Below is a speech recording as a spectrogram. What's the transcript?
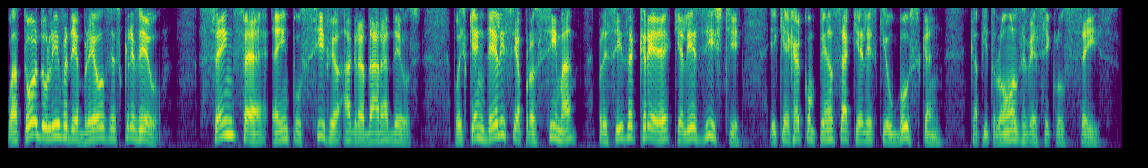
O autor do livro de Hebreus escreveu: Sem fé é impossível agradar a Deus, pois quem dele se aproxima precisa crer que ele existe e que recompensa aqueles que o buscam. Capítulo 11, versículo 6.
